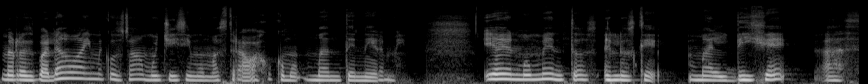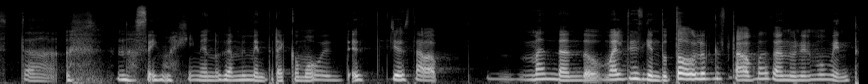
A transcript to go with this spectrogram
Me resbalaba y me costaba muchísimo más trabajo como mantenerme. Y hay momentos en los que maldije hasta, no se imaginan, o sea, a mí me entra como yo estaba mandando, maldiciendo todo lo que estaba pasando en el momento.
